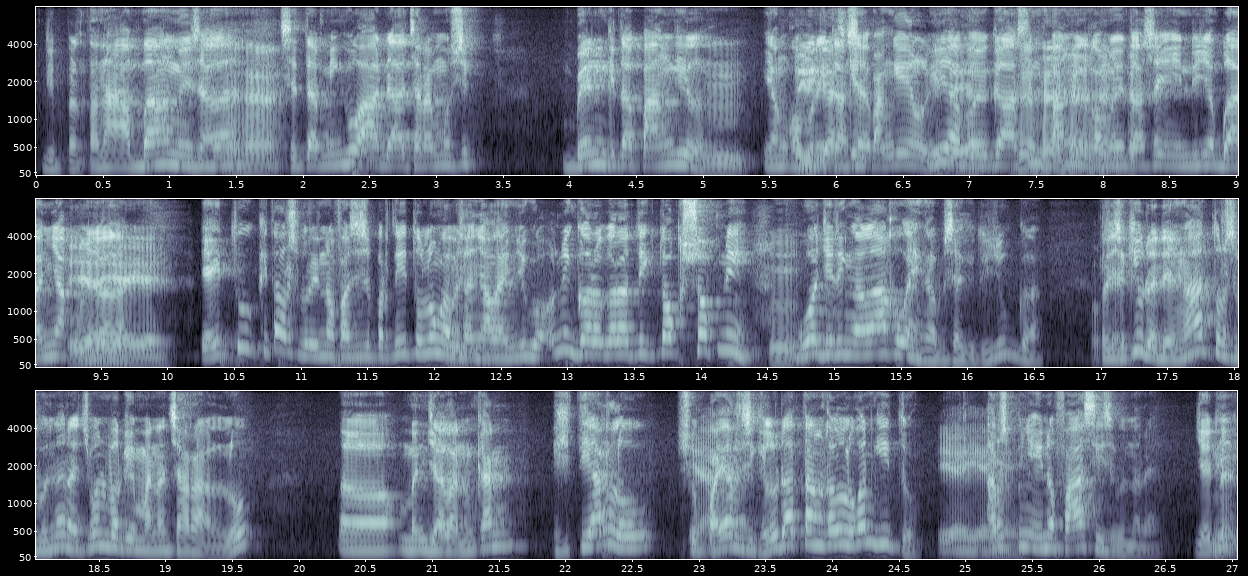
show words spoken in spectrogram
di Tanah Abang misalnya, Aha. setiap minggu ada acara musik band kita panggil Hmm. yang komunitasnya Gaskin panggil gitu iya ya. Gaskin panggil komunitasnya indinya banyak misalnya. iya, iya. Ya itu kita harus berinovasi seperti itu. Lu nggak bisa nyalain juga. Ini gara-gara TikTok Shop nih, Hmm. gua jadi nggak laku. Eh nggak bisa gitu juga. Rezeki udah ada yang ngatur sebenarnya. Cuman bagaimana cara lu eh, menjalankan ikhtiar lu supaya rezeki lu datang ke lu kan gitu. Iya, iya. harus iya. punya inovasi sebenarnya. Jadi Nah.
